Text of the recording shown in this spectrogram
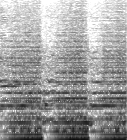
Música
